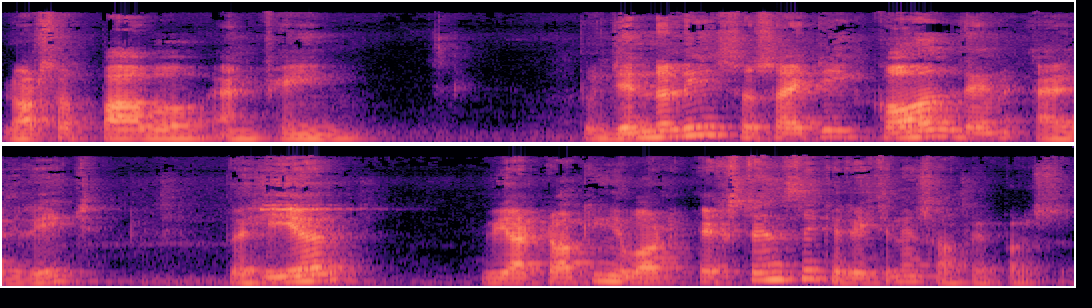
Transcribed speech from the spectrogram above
lots of power and fame, so generally society call them as rich. But here we are talking about extrinsic richness of a person.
